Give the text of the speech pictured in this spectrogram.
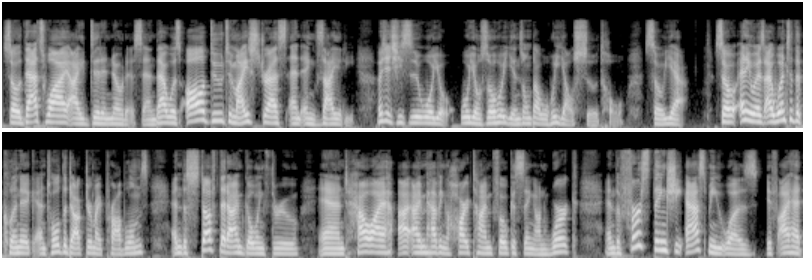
So that's why I didn't notice, and that was all due to my stress and anxiety. 而且其实我有，我有时候会严重到我会咬舌头。So yeah. So, anyways, I went to the clinic and told the doctor my problems and the stuff that I'm going through and how I, I am having a hard time focusing on work. And the first thing she asked me was if I had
